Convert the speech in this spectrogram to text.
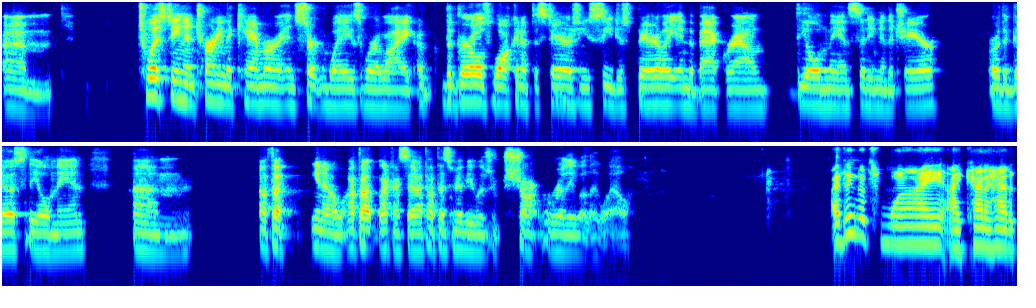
um, twisting and turning the camera in certain ways where, like, uh, the girl's walking up the stairs and you see just barely in the background the old man sitting in the chair or the ghost of the old man. Um, I thought, you know, I thought, like I said, I thought this movie was shot really, really well. I think that's why I kind of had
